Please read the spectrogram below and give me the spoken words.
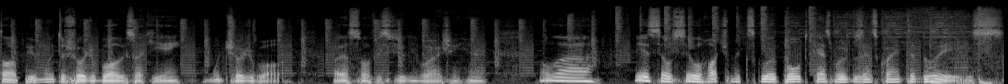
Top, muito show de bola isso aqui, hein? Muito show de bola. Olha só o vício de linguagem. Vamos lá, esse é o seu Hot Mix Club Podcast número 242.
